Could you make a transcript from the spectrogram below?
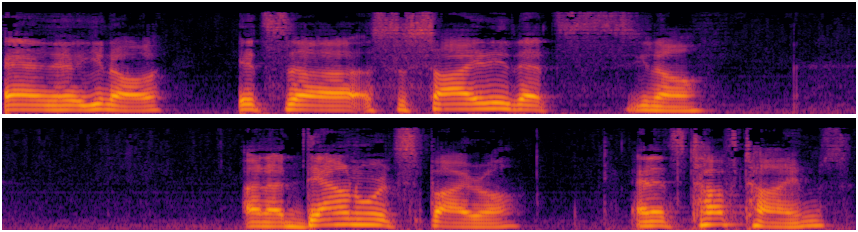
and uh, you know it's a society that's, you know, on a downward spiral, and it's tough times,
